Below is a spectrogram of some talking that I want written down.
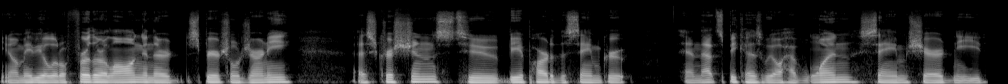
you know, maybe a little further along in their spiritual journey as Christians to be a part of the same group. And that's because we all have one same shared need,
